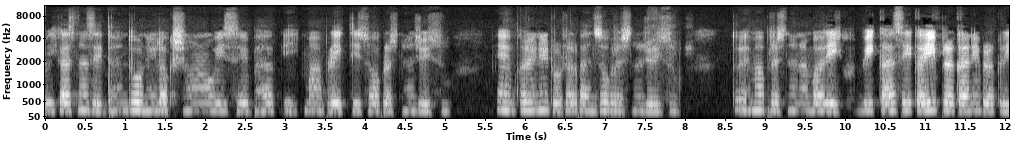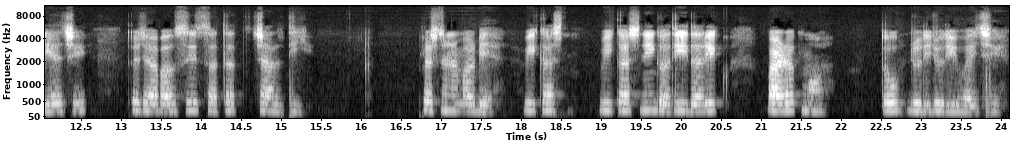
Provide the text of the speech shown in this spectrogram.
વિકાસના સિદ્ધાંતો અને લક્ષણો વિશે ભાગ એકમાં આપણે એકથી સો પ્રશ્ન જોઈશું. એમ કરીને ટોટલ પાંચસો પ્રશ્નો જોઈશું. તો એમાં પ્રશ્ન નંબર એક, વિકાસ એ કઈ પ્રકારની પ્રક્રિયા છે? તો જવાબ આવશે સતત ચાલતી. પ્રશ્ન નંબર બે, વિકાસ, વિકાસની ગતિ દરેક બાળકમાં તો જુદી જુદી હોય છે.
